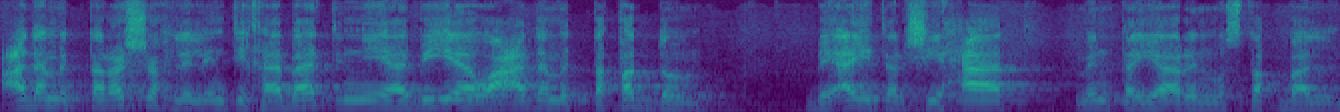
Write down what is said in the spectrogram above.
عدم الترشح للانتخابات النيابية وعدم التقدم بأي ترشيحات من تيار المستقبل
